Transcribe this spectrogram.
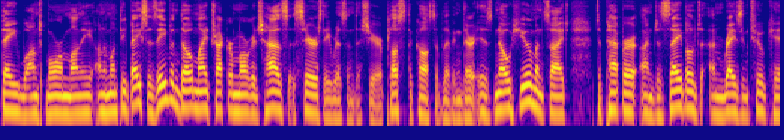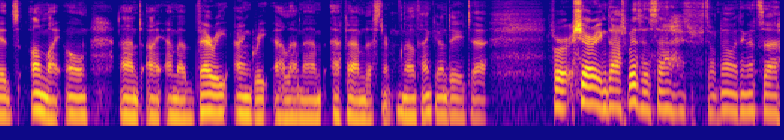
they want more money on a monthly basis. Even though my tracker mortgage has seriously risen this year, plus the cost of living, there is no human side to Pepper. I'm disabled. I'm raising two kids on my own, and I am a very angry LMM FM listener. Well, thank you indeed uh, for sharing that with us. Uh, I don't know. I think that's uh,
